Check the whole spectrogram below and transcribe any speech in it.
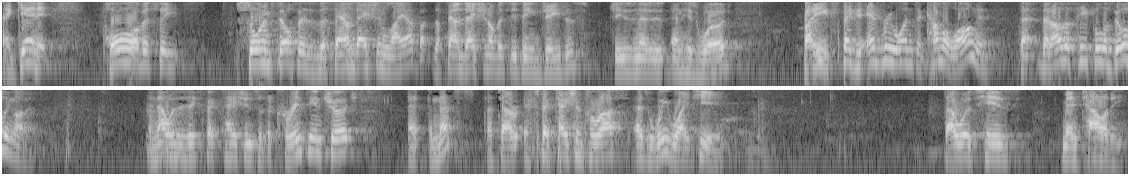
Again, it, Paul obviously saw himself as the foundation layer, but the foundation obviously being Jesus, Jesus and his, and his word. But he expected everyone to come along and that, that other people are building on it. And that was his expectation to the Corinthian church, and, and that's, that's our expectation for us as we wait here. That was his mentality.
